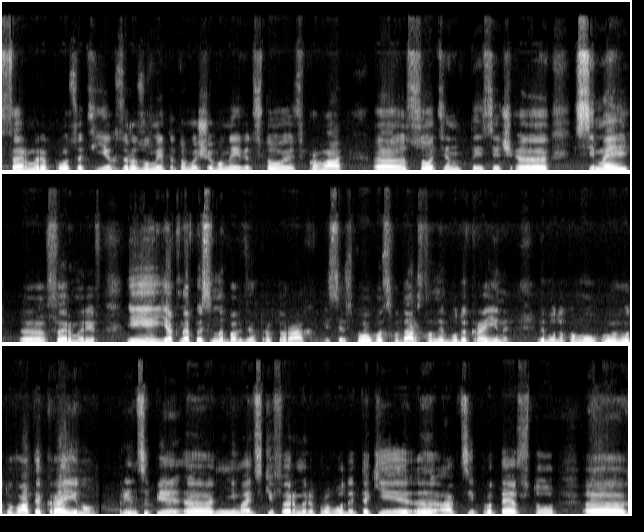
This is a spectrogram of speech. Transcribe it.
фермери просять їх зрозуміти, тому що вони відстоюють права сотень тисяч е, сімей е, фермерів. І як написано на багатьох тракторах, без сільського господарства не буде країни, не буде кому готувати країну. В принципі, е, німецькі фермери проводять такі е, акції протесту е,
